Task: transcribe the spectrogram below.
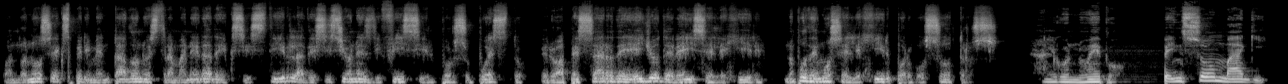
Cuando no se ha experimentado nuestra manera de existir, la decisión es difícil, por supuesto, pero a pesar de ello debéis elegir. No podemos elegir por vosotros. Algo nuevo, pensó Maggie.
